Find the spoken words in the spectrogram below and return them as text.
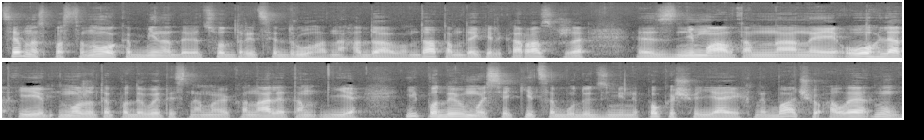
Це в нас постанова Кабміна 932. Нагадаю вам, да, там декілька разів вже знімав там на неї огляд, і можете подивитись на моєму каналі, там є. І подивимося, які це будуть зміни. Поки що я їх не бачу, але ну,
